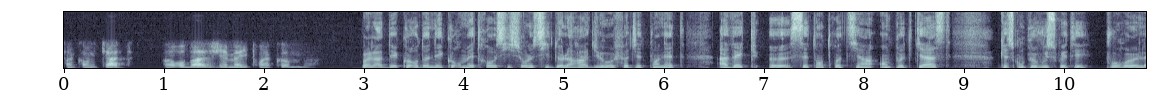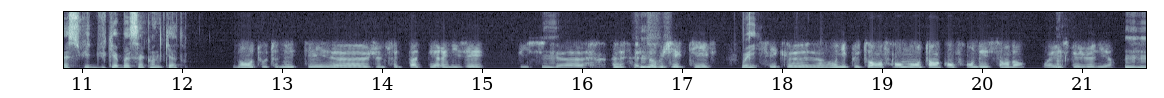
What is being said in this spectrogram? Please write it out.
54 gmail.com. Voilà, des coordonnées qu'on remettra aussi sur le site de la radio, fadjet.net, avec euh, cet entretien en podcast. Qu'est-ce qu'on peut vous souhaiter pour euh, la suite du CABA 54 Bon, en toute honnêteté, euh, je ne souhaite pas de pérenniser, puisque hmm. l'objectif, c'est qu'on est plutôt en front montant qu'en front descendant. Vous voyez ce que je veux dire? Hmm.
